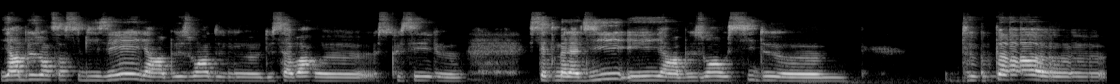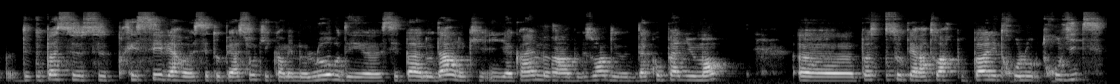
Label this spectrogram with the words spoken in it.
il y a un besoin de sensibiliser, il y a un besoin de, de savoir ce que c'est cette maladie et il y a un besoin aussi de de pas de pas se, se, presser vers cette opération qui est quand même lourde et c'est pas anodin. Donc il y a quand même un besoin d'accompagnement post-opératoire pour pas aller trop trop vite.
